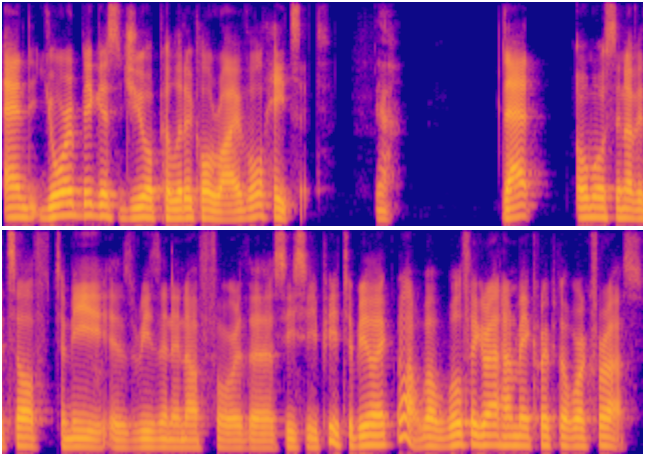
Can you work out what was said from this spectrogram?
And your biggest geopolitical rival hates it. Yeah. That almost in of itself to me is reason enough for the CCP to be like, oh, well, we'll figure out how to make crypto work for us.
